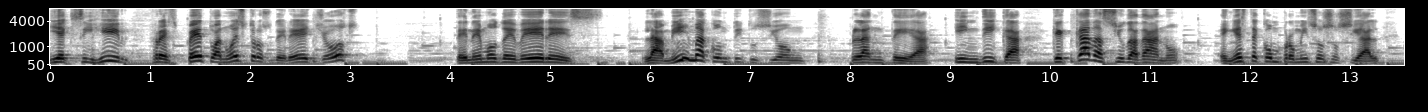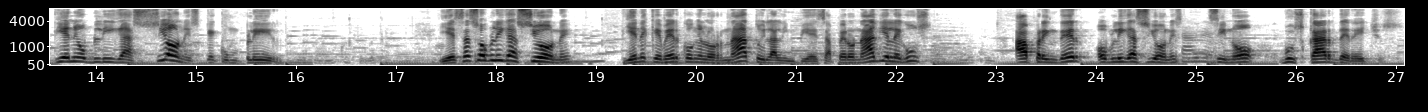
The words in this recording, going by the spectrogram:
y exigir respeto a nuestros derechos, tenemos deberes. La misma Constitución plantea, indica que cada ciudadano en este compromiso social tiene obligaciones que cumplir. Y esas obligaciones tienen que ver con el ornato y la limpieza, pero nadie le gusta aprender obligaciones, sino buscar derechos.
